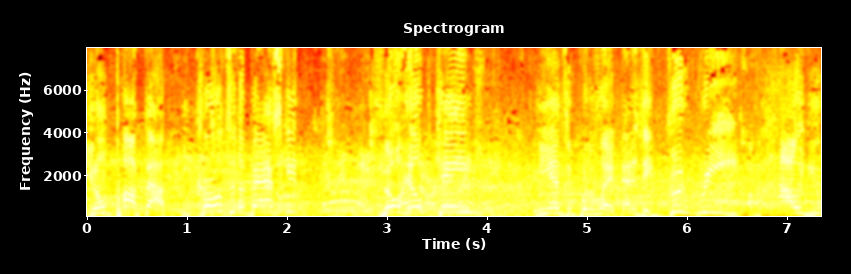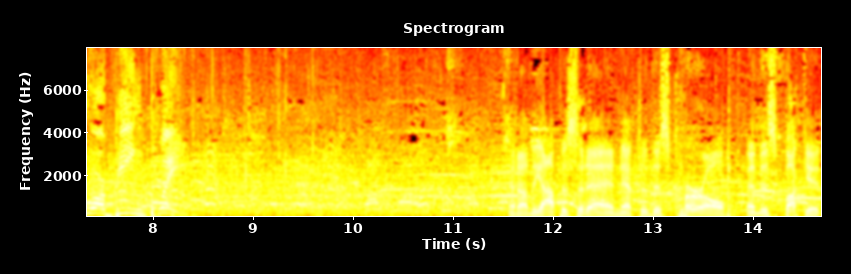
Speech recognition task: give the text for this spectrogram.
You don't pop out. He curled to the basket. No help came, and he ends up with a layup. That is a good read of how you are being played. And on the opposite end, after this curl and this bucket,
